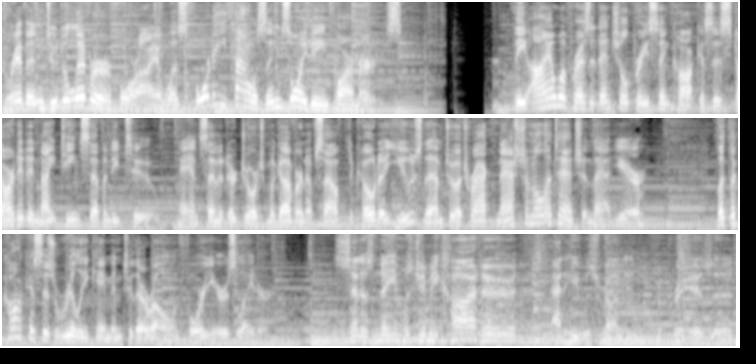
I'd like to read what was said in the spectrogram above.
driven to deliver for Iowa's 40,000 soybean farmers. The Iowa presidential precinct caucuses started in 1972, and Senator George McGovern of South Dakota used them to attract national attention that year. But the caucuses really came into their own four years later. Said his name was Jimmy Carter, and he was running for president.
